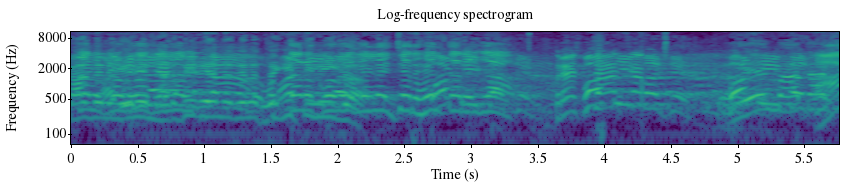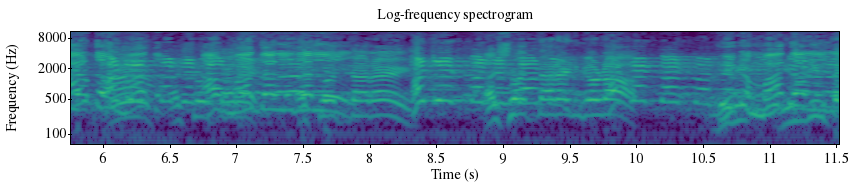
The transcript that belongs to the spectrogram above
ಕಾಲದಲ್ಲಿ ಏನೇನು ನಡೆದಿದೆ ಅನ್ನೋದೆಲ್ಲ ತೆಗಿತೀನಿ ಈಗ. ಅಶ್ವಥ್ ನಾರಾಯಣ್ ಗೌಡ. ನಿಮ್ಗಿಂತ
